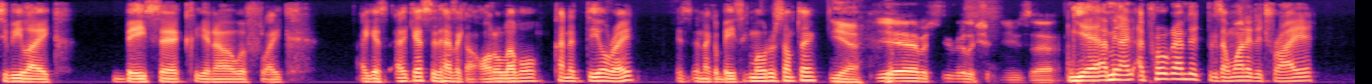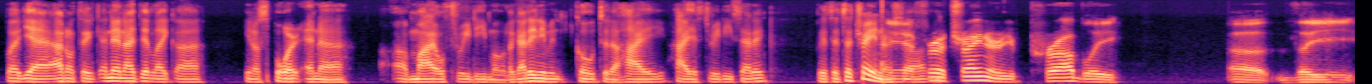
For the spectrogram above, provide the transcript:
to be like basic, you know, with like, I guess, I guess it has like an auto level kind of deal, right? It's in like a basic mode or something. Yeah. Yeah, but you really shouldn't use that. Yeah, I mean, I, I programmed it because I wanted to try it, but yeah, I don't think. And then I did like a, you know, sport and a, a mild 3D mode. Like I didn't even go to the high highest 3D setting because it's a trainer. Yeah, so for a trainer, you probably uh the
